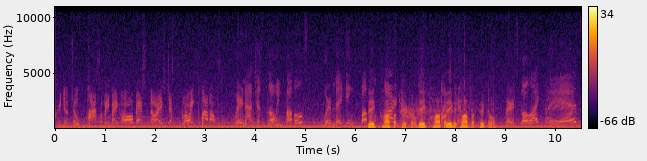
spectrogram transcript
How can you two possibly make all this noise just blowing bubbles? We're not just blowing bubbles, we're making bubbles Big Papa. Pickle. Big Papa pickle Big Papa Pickle. First go like this,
